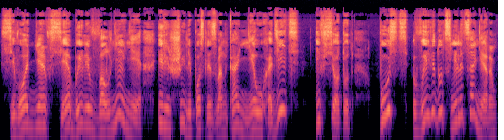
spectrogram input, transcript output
Сегодня все были в волнении и решили после звонка не уходить, и все тут. Пусть выведут с милиционером.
